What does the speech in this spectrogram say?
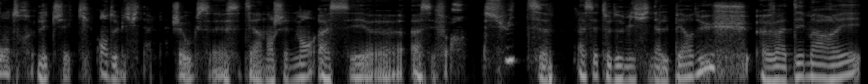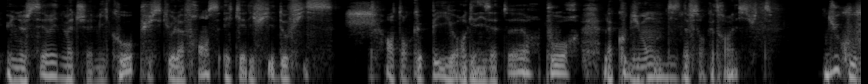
contre les Tchèques en demi-finale. J'avoue que c'était un enchaînement assez euh, assez fort. Suite à cette demi-finale perdue, va démarrer une série de matchs amicaux puisque la France est qualifiée d'office en tant que pays organisateur pour la Coupe du Monde 1998. Du coup,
